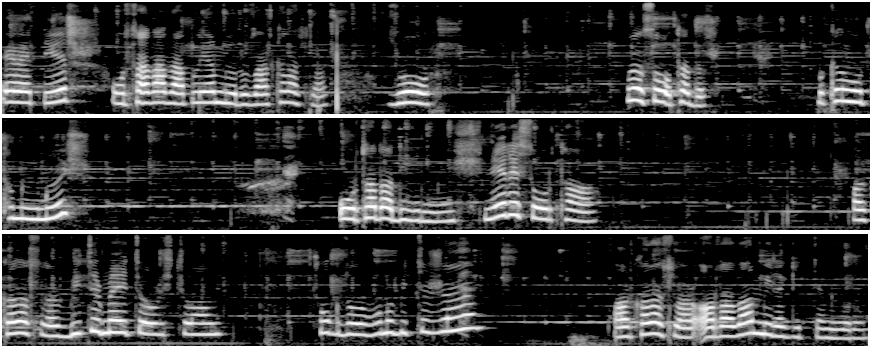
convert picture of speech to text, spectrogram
Evettir. Ortadan atlayamıyoruz arkadaşlar. Zor. Burası ortadır. Bakalım orta mıymış? Ortada değilmiş. Neresi orta? Arkadaşlar bitirmeye çalışacağım. Çok zor bunu bitireceğim. Arkadaşlar aradan bile gidemiyorum.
